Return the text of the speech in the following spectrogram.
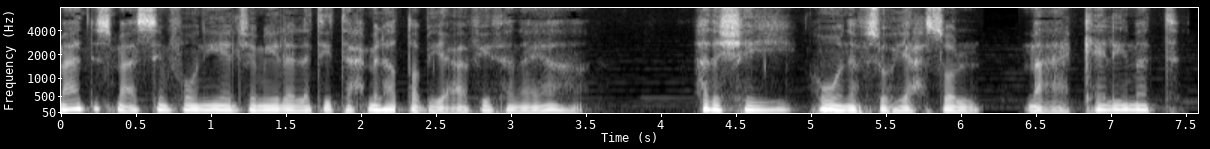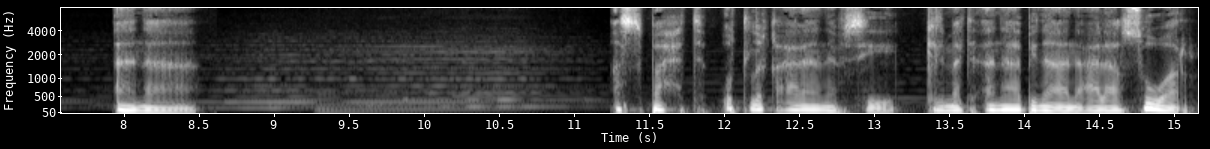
ما عاد نسمع السيمفونية الجميلة التي تحملها الطبيعة في ثناياها. هذا الشيء هو نفسه يحصل مع كلمة أنا. أصبحت أطلق على نفسي كلمة أنا بناء على صور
